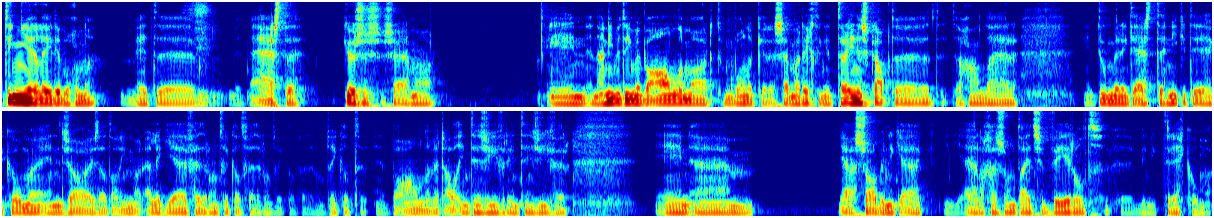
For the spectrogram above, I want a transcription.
tien jaar geleden begonnen met, eh, met mijn eerste cursus, zeg maar. En, en dan niet meteen met behandelen, maar toen begon ik zeg maar, richting het trainerschap te, te, te gaan leren. En toen ben ik de eerste technieken tegengekomen en zo is dat alleen maar elk jaar verder ontwikkeld, verder ontwikkeld, verder ontwikkeld. En het behandelen werd al intensiever, intensiever. En ehm, ja, zo ben ik eigenlijk in die eigen gezondheidswereld eh, ben ik terechtgekomen.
